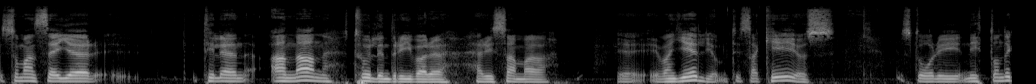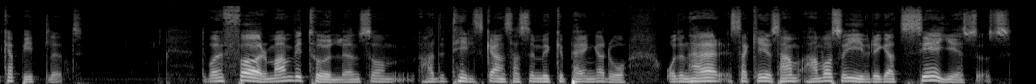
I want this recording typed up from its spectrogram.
som man säger till en annan tullindrivare här i samma eh, evangelium, till Sackeus. Det står i 19 kapitlet. Det var en förman vid tullen som hade tillskansat sig mycket pengar då. Och den här Sackeus, han, han var så ivrig att se Jesus.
